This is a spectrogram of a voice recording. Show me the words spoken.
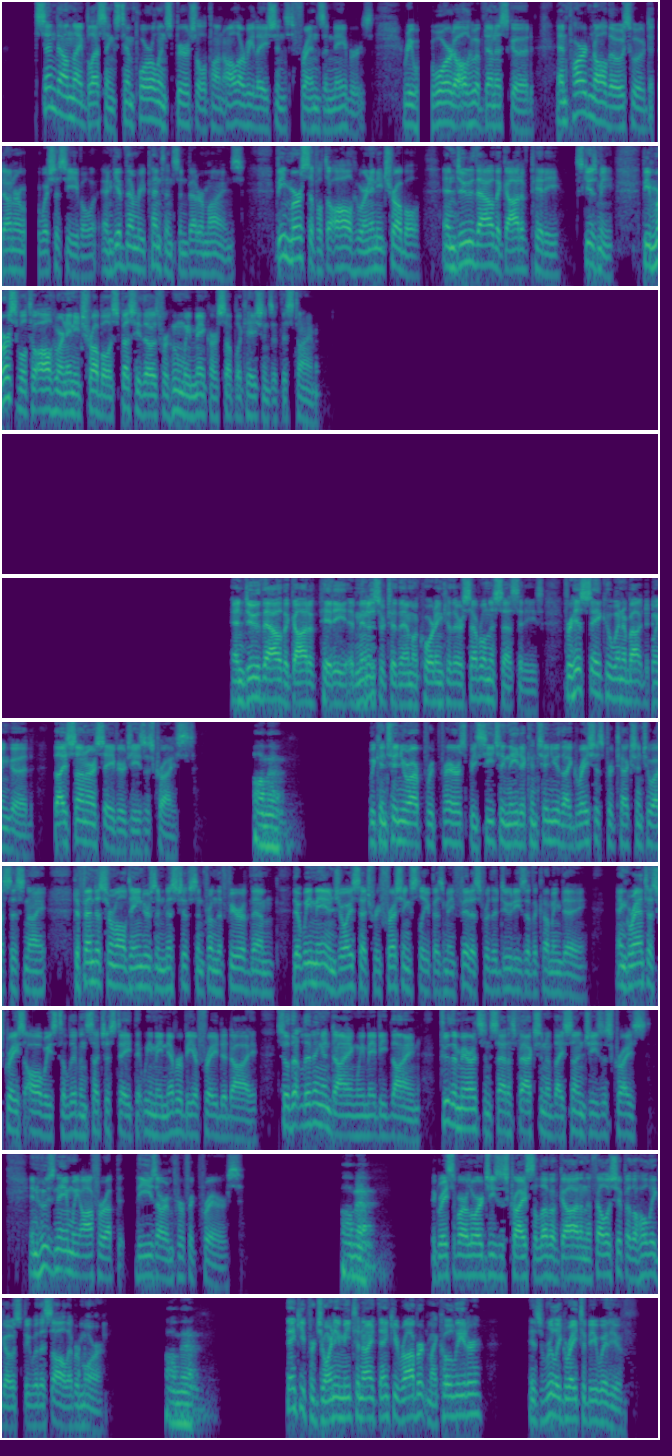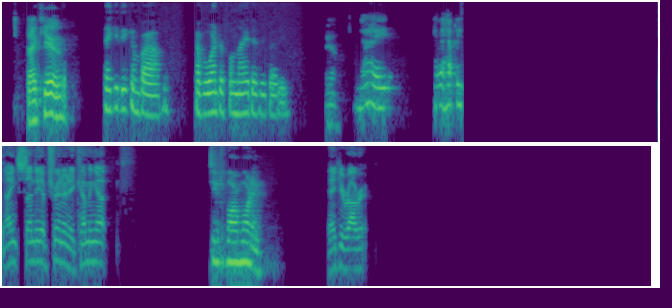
Send down thy blessings, temporal and spiritual, upon all our relations, friends, and neighbors. Reward all who have done us good, and pardon all those who have done or wish us evil, and give them repentance and better minds. Be merciful to all who are in any trouble, and do thou, the God of pity, excuse me, be merciful to all who are in any trouble, especially those for whom we make our supplications at this time. And do thou, the God of pity, administer to them according to their several necessities, for his sake who went about doing good, thy Son, our Savior, Jesus Christ. Amen. We continue our prayers, beseeching thee to continue thy gracious protection to us this night. Defend us from all dangers and mischiefs and from the fear of them, that we may enjoy such refreshing sleep as may fit us for the duties of the coming day. And grant us grace always to live in such a state that we may never be afraid to die, so that living and dying we may be thine, through the merits and satisfaction of thy Son, Jesus Christ, in whose name we offer up these our imperfect prayers. Amen. The grace of our Lord Jesus Christ, the love of God, and the fellowship of the Holy Ghost be with us all evermore. Amen. Thank you for joining me tonight. Thank you, Robert, my co leader. It's really great to be with you. Thank you. Thank you, Deacon Bob. Have a wonderful night, everybody. Yeah. Night. Have a happy Ninth Sunday of Trinity coming up. See you tomorrow morning. Thank you, Robert.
